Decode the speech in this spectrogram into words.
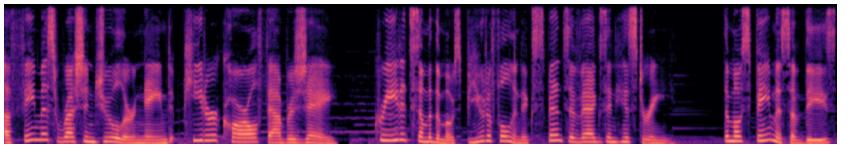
A famous Russian jeweler named Peter Karl Fabergé created some of the most beautiful and expensive eggs in history. The most famous of these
